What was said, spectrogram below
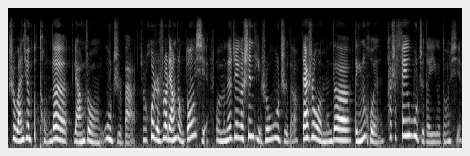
是完全不同的两种物质吧，就是或者说两种东西。我们的这个身体是物质的，但是我们的灵魂它是非物质的一个东西。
